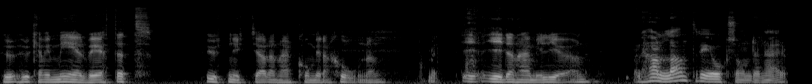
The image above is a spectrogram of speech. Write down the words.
Hur, hur kan vi medvetet utnyttja den här kombinationen i, i den här miljön? Men handlar inte det också om den här,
